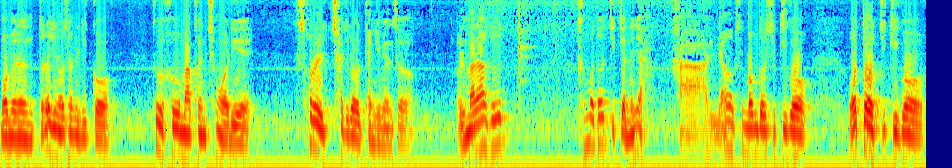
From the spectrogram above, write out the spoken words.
몸에는 떨어진 옷을 입고 그 험악한 청어리에 소를 찾으러 다니면서 얼마나 그, 그 뭐도 찢겼느냐. 한량 없이 몸도 씻기고, 옷도 찢기고,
